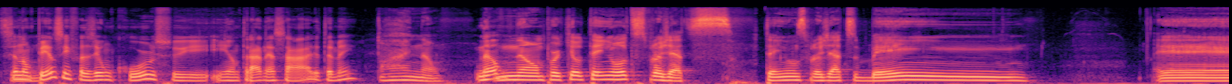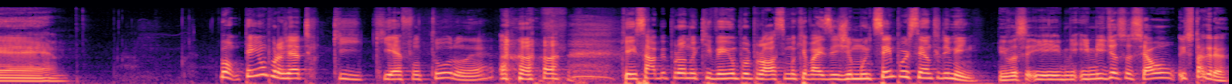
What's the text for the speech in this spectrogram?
Você não Sim. pensa em fazer um curso e, e entrar nessa área também? Ai, não. Não? Não, porque eu tenho outros projetos. Tenho uns projetos bem. É. Bom, tem um projeto que, que é futuro, né? Quem sabe pro ano que vem ou pro próximo que vai exigir muito 100% de mim. E, você, e, e mídia social, Instagram.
